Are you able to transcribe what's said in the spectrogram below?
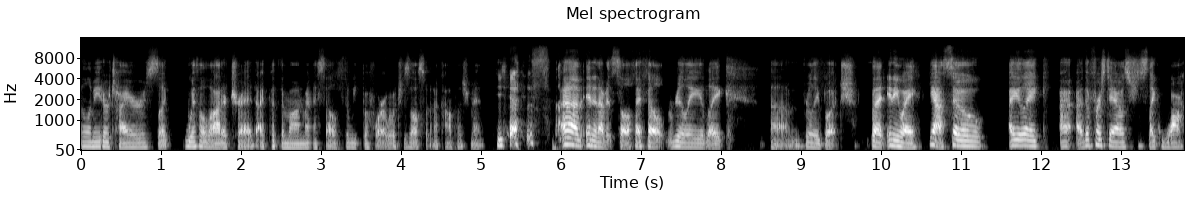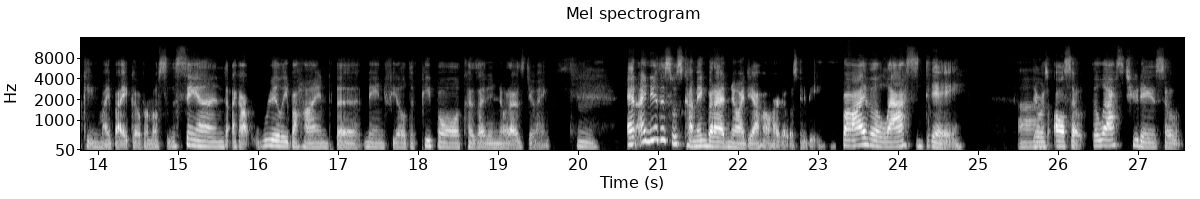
millimeter tires, like with a lot of tread. I put them on myself the week before, which is also an accomplishment yes. um, in and of itself. I felt really like, um, really butch. But anyway, yeah. So I like I, the first day I was just like walking my bike over most of the sand. I got really behind the main field of people because I didn't know what I was doing. Hmm. And I knew this was coming, but I had no idea how hard it was going to be. By the last day, there Uh, was also the last two days. So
